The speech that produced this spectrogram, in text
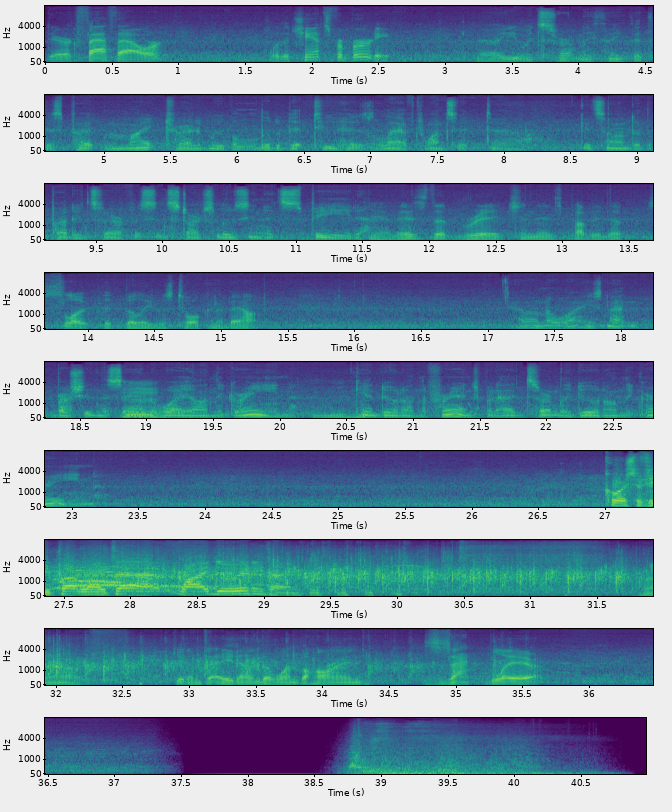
Derek Fathauer with a chance for birdie. Well, you would certainly think that this putt might try to move a little bit to his left once it uh, gets onto the putting surface and starts losing its speed. Yeah, there's the ridge, and there's probably the slope that Billy was talking about. I don't know why he's not brushing the sand Mm. away on the green. Mhm. Can't do it on the fringe, but I'd certainly do it on the green. Of course, if you putt like that, why do anything? Get him to eight under, one behind Zach Blair.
